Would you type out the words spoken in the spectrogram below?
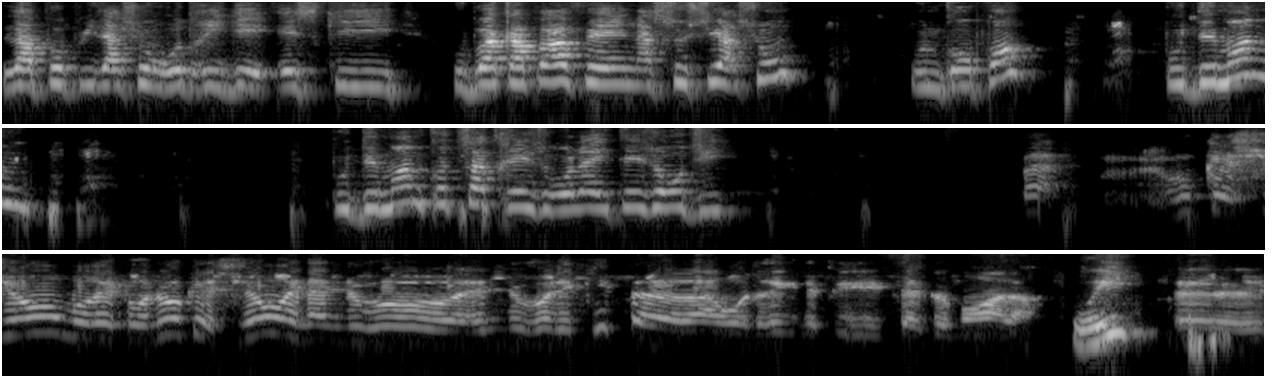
la population Rodriguez, est-ce qu'il ou pas capable de faire une association, on comprend, pour demander, pour demander que ça trésor là été aujourd'hui. Questions, vous répondez aux questions. Il y a une, nouveau, une nouvelle équipe euh, à Rodrigue depuis quelques mois. là. Oui, Euh,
